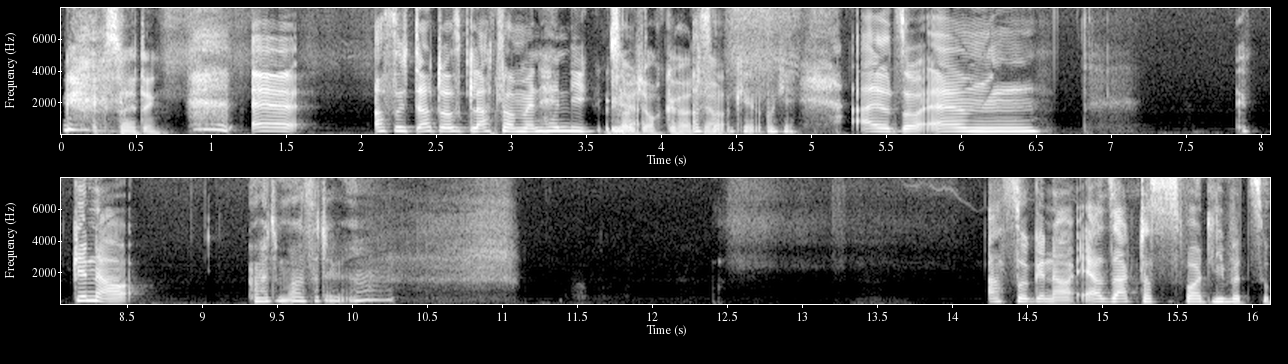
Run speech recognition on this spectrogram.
Exciting. äh, achso, ich dachte, du hast gelacht, weil mein Handy. Das hab ich auch gehört, achso, ja. okay, okay. Also, ähm, genau. Warte mal, was hat er. Ach so, genau. Er sagt, dass das Wort Liebe zu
